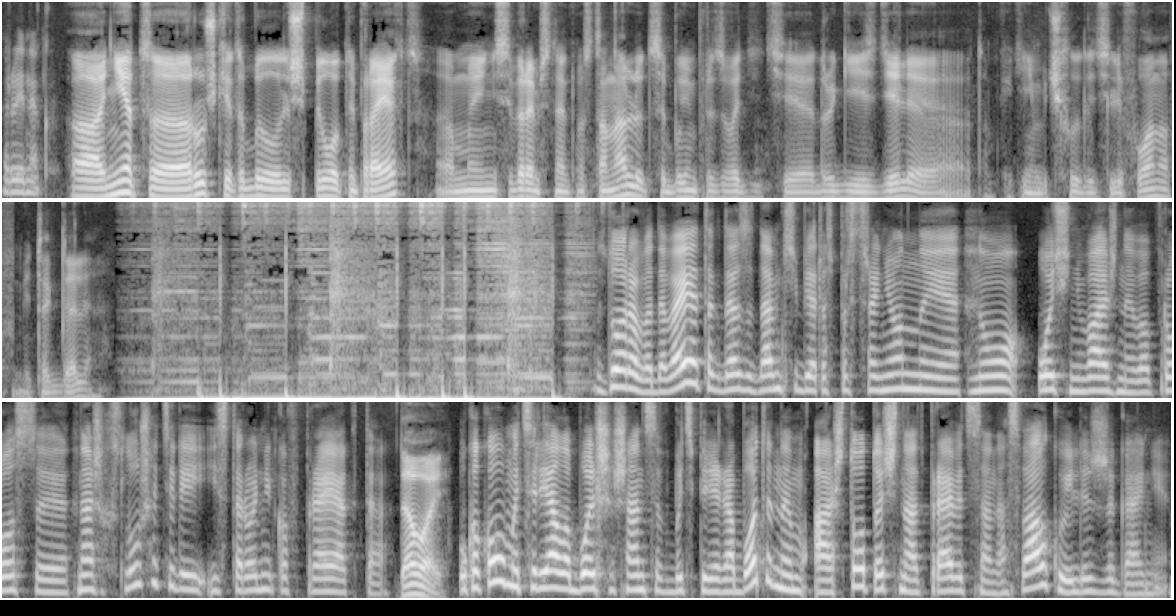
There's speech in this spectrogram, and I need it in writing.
рынок? А, нет, э, ручки это был лишь пилотный проект. Мы не собираемся на этом останавливаться, будем производить э, другие изделия, там, какие-нибудь чехлы для телефонов и так далее. Здорово, давай я тогда задам тебе распространенные, но очень важные вопросы наших слушателей и сторонников проекта. Давай. У какого материала больше шансов быть переработанным, а что точно отправится на свалку или сжигание?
